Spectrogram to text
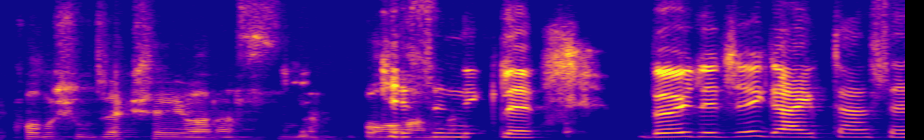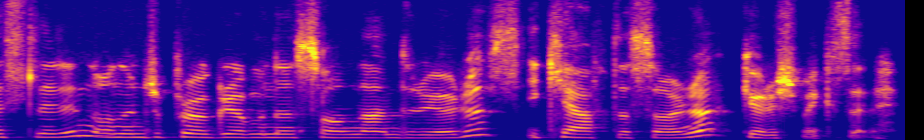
e, konuşulacak şey var aslında bu alanda. Kesinlikle. Böylece Gayipten Sesler'in 10. programını sonlandırıyoruz. İki hafta sonra görüşmek üzere.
